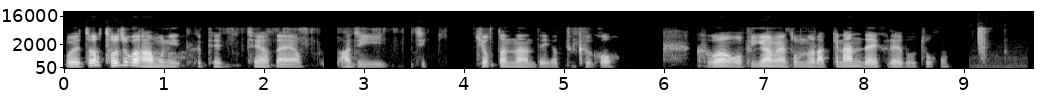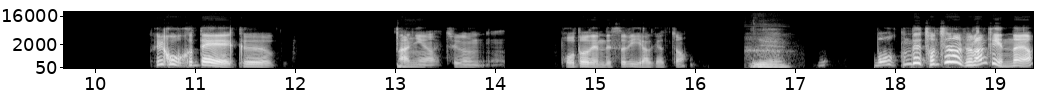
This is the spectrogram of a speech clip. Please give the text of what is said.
뭐였죠? 저주가 가문이 그때 되었나요? 아직 아직 기억도 안 나는데 여튼 그거. 그거하고 비교하면 좀 더 낫긴 한데 그래도 조금. 그리고 그때 그 아니요 지금 Borderlands 3 이야기였죠? 예. 뭐 근데 전체적으로 변한 게 있나요?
